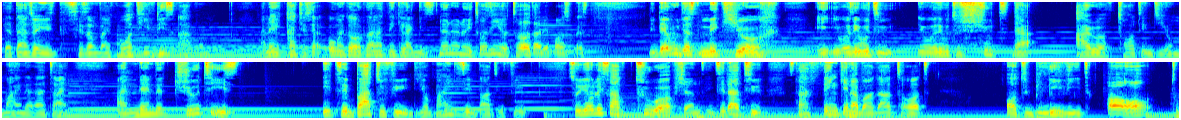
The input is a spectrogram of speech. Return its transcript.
There are times where you say something like, What if this happened? And then you catch yourself, Oh my God, why am I thinking like this? No, no, no, it wasn't your thought at the first place. The devil just makes sure he, he was able to he was able to shoot that arrow of thought into your mind at that time. And then the truth is it's a battlefield. Your mind is a battlefield. So you always have two options. It's either to start thinking about that thought or to believe it or to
